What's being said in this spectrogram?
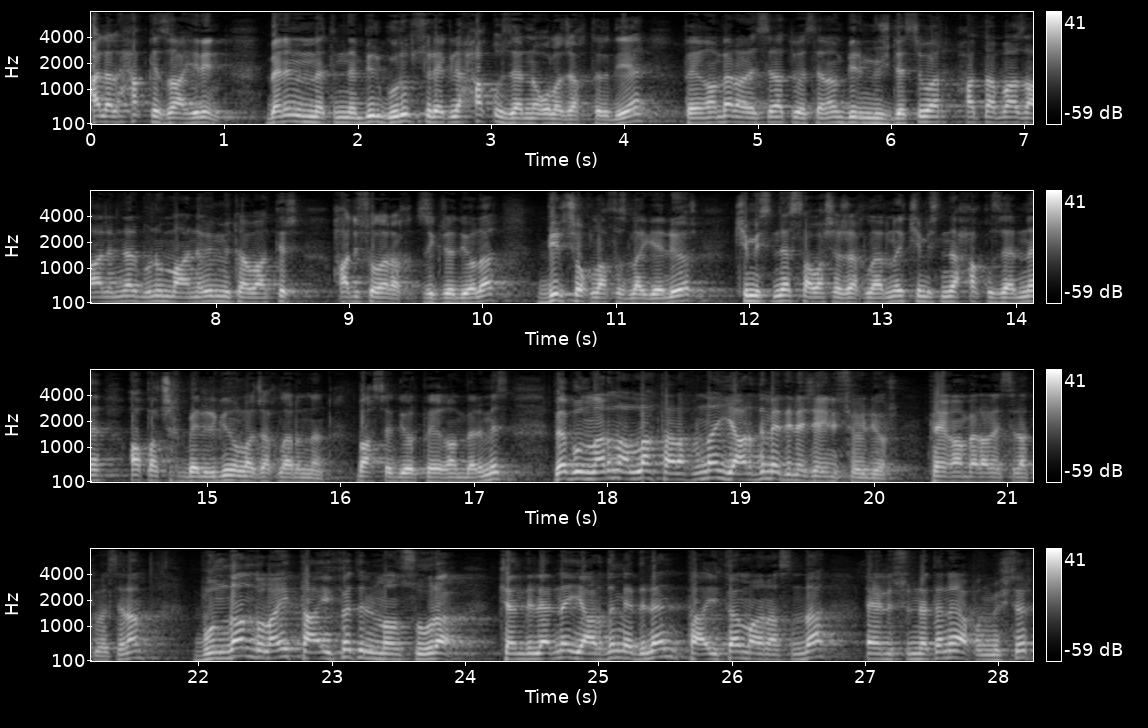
alel hakki zahirin. Benim ümmetimden bir grup sürekli hak üzerine olacaktır diye Peygamber aleyhissalatu vesselamın bir müjdesi var. Hatta bazı alimler bunu manevi mütevatir hadis olarak zikrediyorlar. Birçok lafızla geliyor. Kimisinde savaşacaklarını, kimisinde hak üzerine apaçık belirgin olacaklarından bahsediyor Peygamberimiz. Ve bunların Allah tarafından yardım edileceğini söylüyor Peygamber aleyhissalatu vesselam. Bundan dolayı taifetil mansura kendilerine yardım edilen taife manasında ehli sünnete ne yapılmıştır?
